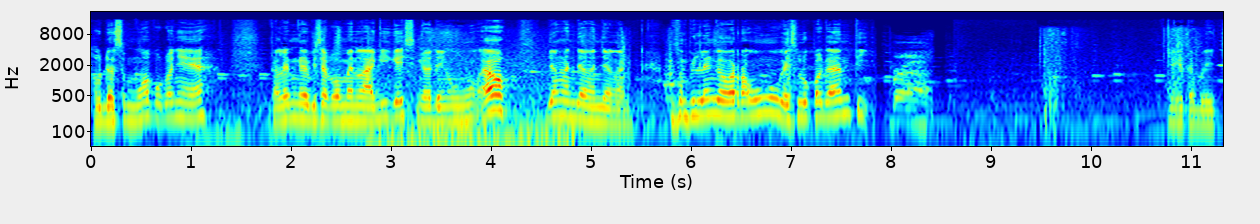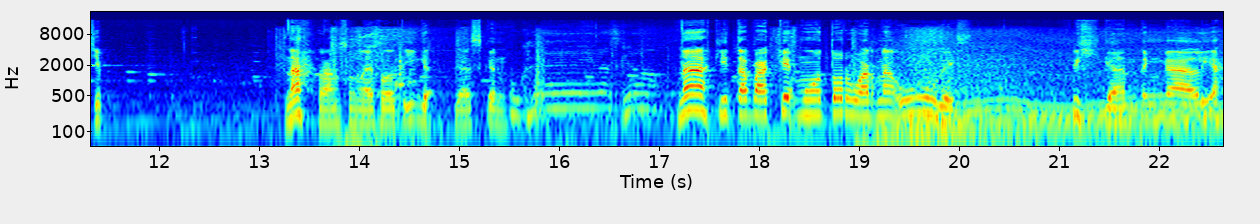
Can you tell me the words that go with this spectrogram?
Udah semua pokoknya ya. Kalian nggak bisa komen lagi guys. Nggak ada yang ungu. Oh jangan jangan jangan. Mobilnya nggak warna ungu guys. Lupa ganti. Oke kita beli chip. Nah langsung level 3 Gasken Nah, kita pakai motor warna ungu, guys. Wih, ganteng kali ah.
